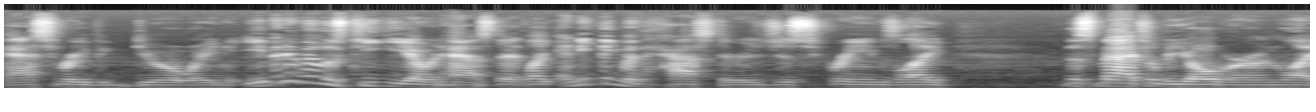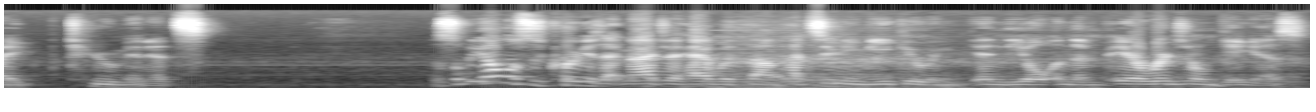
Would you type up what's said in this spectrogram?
ass raping duo waiting. Even if it was Kikyo and Hastur, like anything with Hastur is just screams like this match will be over in like two minutes. This will be almost as quick as that match I had with um, Hatsune Miku in, in the in the original Gigas,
